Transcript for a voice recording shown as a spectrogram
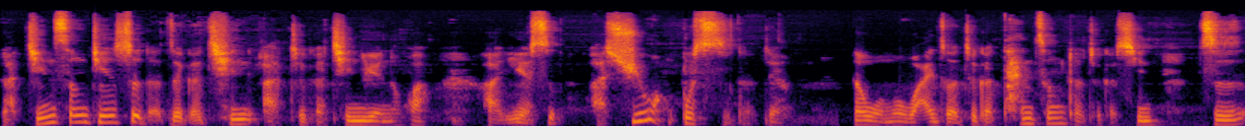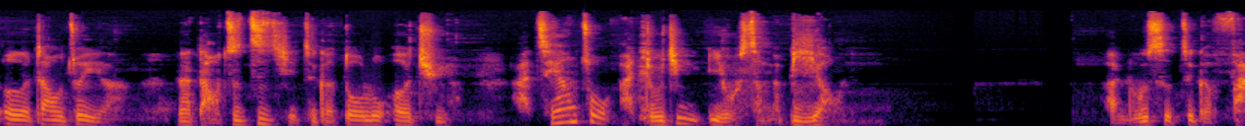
啊，今生今世的这个亲啊，这个亲冤的话啊，也是啊虚妄不死的这样。那我们怀着这个贪嗔的这个心，知恶造罪啊，那导致自己这个堕落恶趣啊，这样做啊，究竟有什么必要呢？啊，如是这个反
